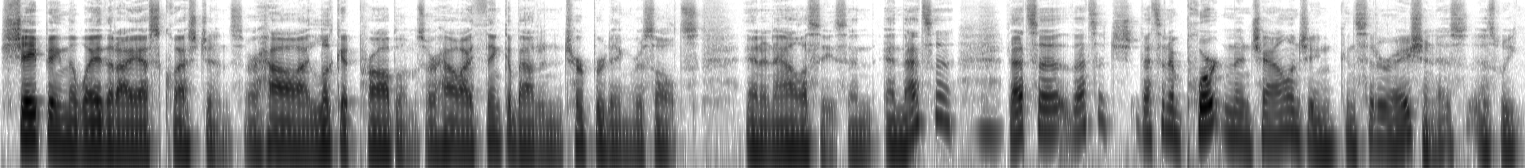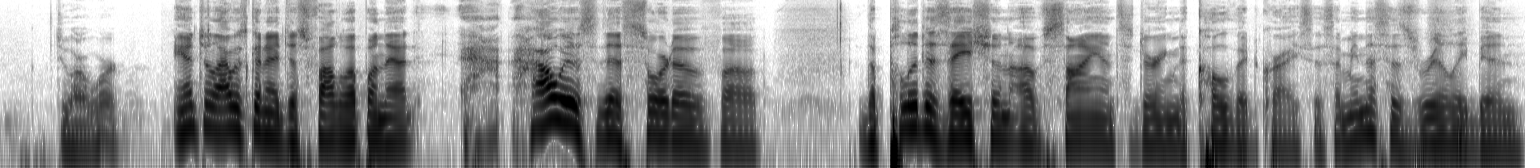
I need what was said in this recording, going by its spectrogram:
shaping the way that I ask questions or how I look at problems or how I think about interpreting results and analyses, and and that's a that's a that's a that's an important and challenging consideration as as we do our work. Angela, I was going to just follow up on that. How is this sort of uh, the politicization of science during the COVID crisis? I mean, this has really been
